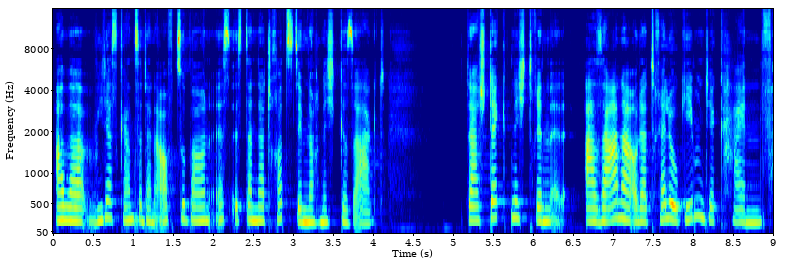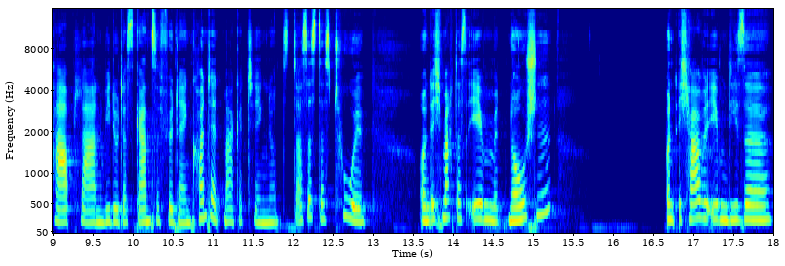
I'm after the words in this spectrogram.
Aber wie das Ganze dann aufzubauen ist, ist dann da trotzdem noch nicht gesagt. Da steckt nicht drin, Asana oder Trello geben dir keinen Fahrplan, wie du das Ganze für dein Content Marketing nutzt. Das ist das Tool. Und ich mache das eben mit Notion. Und ich habe eben diese,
